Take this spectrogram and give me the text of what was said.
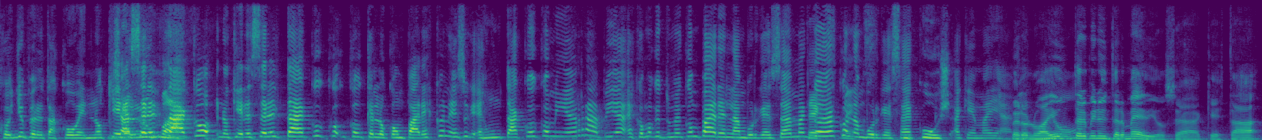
Coño, pero Taco Bell no quiere ser el taco, no quiere ser el taco co- con, que lo compares con eso, que es un taco de comida rápida. Es como que tú me compares la hamburguesa de McDonald's con la hamburguesa de Kush aquí en Miami. Pero no hay un término intermedio, o sea, que está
